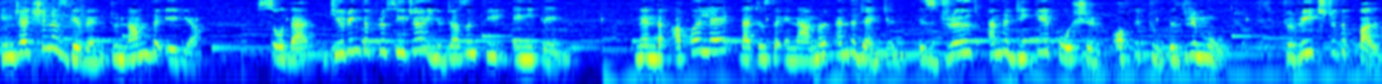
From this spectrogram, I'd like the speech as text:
injection is given to numb the area so that during the procedure you doesn't feel any pain. Then the upper layer that is the enamel and the dentin is drilled and the decay portion of the tooth is removed to reach to the pulp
